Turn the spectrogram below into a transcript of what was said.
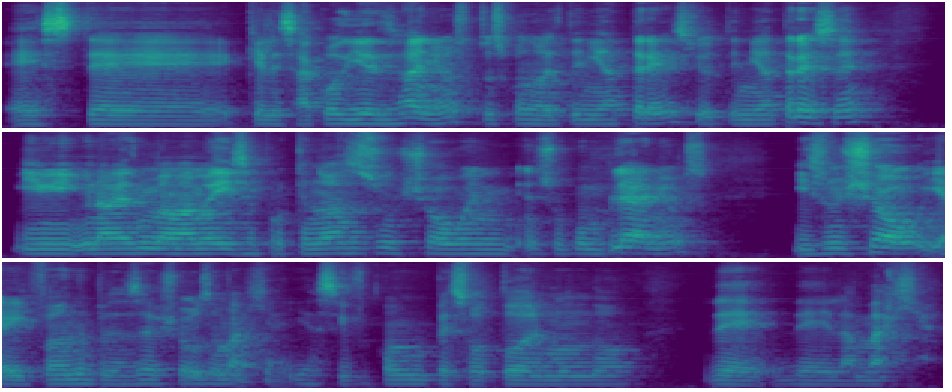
este, que le saco 10 años, entonces cuando él tenía 3, yo tenía 13, y una vez mi mamá me dice, ¿por qué no haces un show en, su cumpleaños? Hice un show y ahí fue donde empecé a hacer shows de magia, y así fue como empezó todo el mundo de, de la magia.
